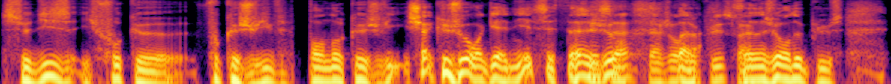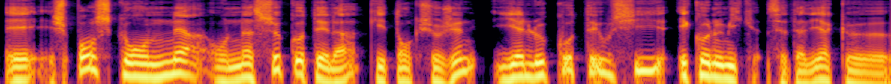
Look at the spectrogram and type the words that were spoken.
se disent il faut que faut que je vive pendant que je vis. Chaque jour gagné, c'est un jour, un jour de plus. C'est un jour de plus. Et je pense qu'on a on a ce côté-là qui est anxiogène. Il y a le côté aussi économique, c'est-à-dire que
